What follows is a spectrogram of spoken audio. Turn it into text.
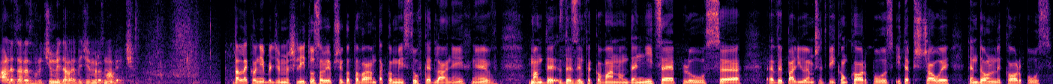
ale zaraz wrócimy dalej, będziemy rozmawiać. Daleko nie będziemy szli, tu sobie przygotowałem taką miejscówkę dla nich. Nie? Mam de- zdezynfekowaną dennicę, plus e, wypaliłem przed wiką korpus i te pszczoły, ten dolny korpus.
